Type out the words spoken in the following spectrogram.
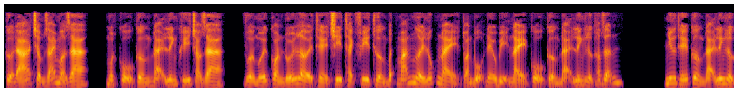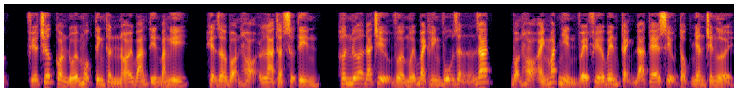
Cửa đá chậm rãi mở ra, một cổ cường đại linh khí trào ra, vừa mới còn đối lời thể chi thạch phi thường bất mãn người lúc này toàn bộ đều bị này cổ cường đại linh lực hấp dẫn. Như thế cường đại linh lực, phía trước còn đối một tinh thần nói bán tín bán nghi, hiện giờ bọn họ là thật sự tin, hơn nữa đã chịu vừa mới bạch hình vũ giận dắt, bọn họ ánh mắt nhìn về phía bên cạnh đã té xỉu tộc nhân trên người.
